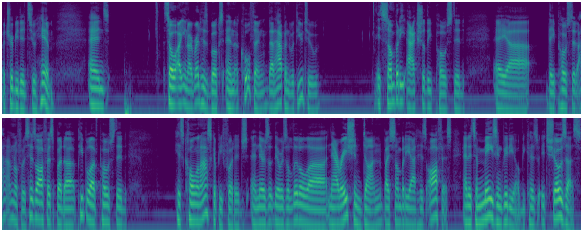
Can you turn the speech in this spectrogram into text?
attributed to him, and so I you know I read his books, and a cool thing that happened with YouTube is somebody actually posted a. Uh, they posted. I don't know if it was his office, but uh, people have posted his colonoscopy footage, and there's a, there was a little uh, narration done by somebody at his office, and it's amazing video because it shows us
